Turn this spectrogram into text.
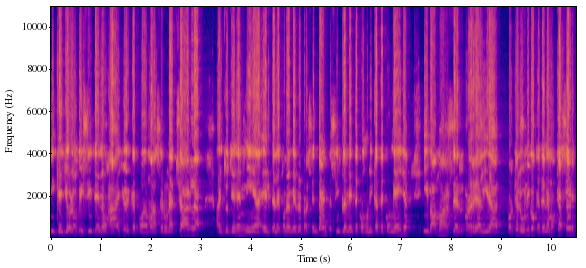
y que yo los visite en Ohio y que podamos hacer una charla. Ahí tú tienes mi, el teléfono de mi representante, simplemente comunícate con ella y vamos a hacerlo realidad. Porque lo único que tenemos que hacer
